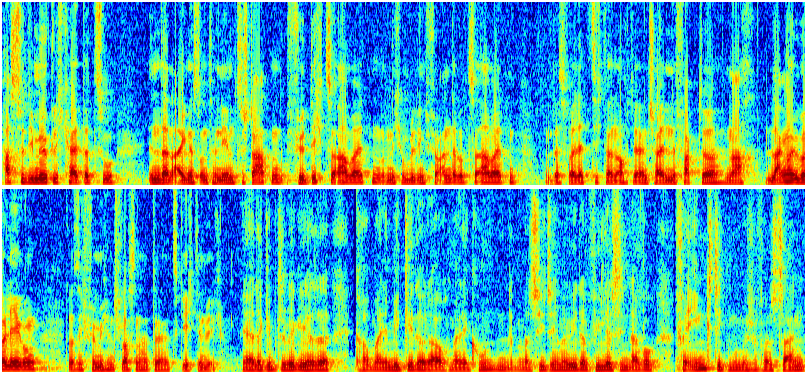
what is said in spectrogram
hast du die Möglichkeit dazu, in dein eigenes Unternehmen zu starten, für dich zu arbeiten und nicht unbedingt für andere zu arbeiten. Und das war letztlich dann auch der entscheidende Faktor nach langer Überlegung, dass ich für mich entschlossen hatte, jetzt gehe ich den Weg. Ja, da gibt es wirklich, also gerade meine Mitglieder oder auch meine Kunden, man sieht es immer wieder, viele sind einfach verängstigt, muss man schon fast sagen.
